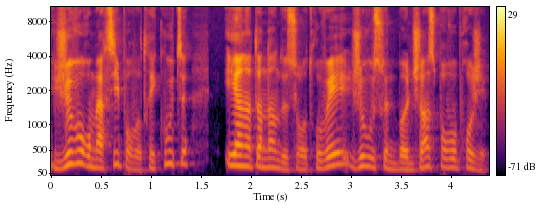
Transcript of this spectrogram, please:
Je vous remercie pour votre écoute et en attendant de se retrouver, je vous souhaite bonne chance pour vos projets.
